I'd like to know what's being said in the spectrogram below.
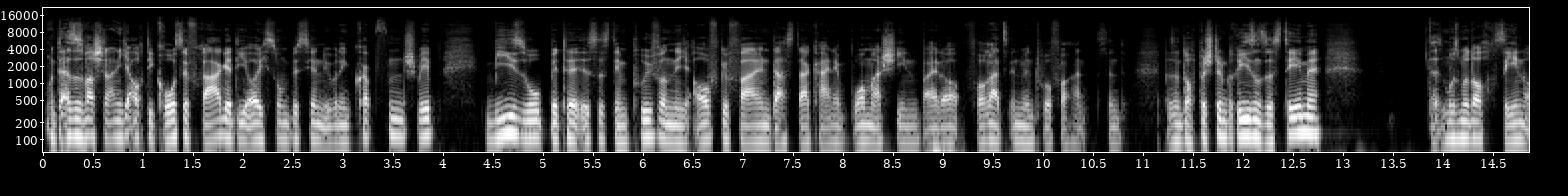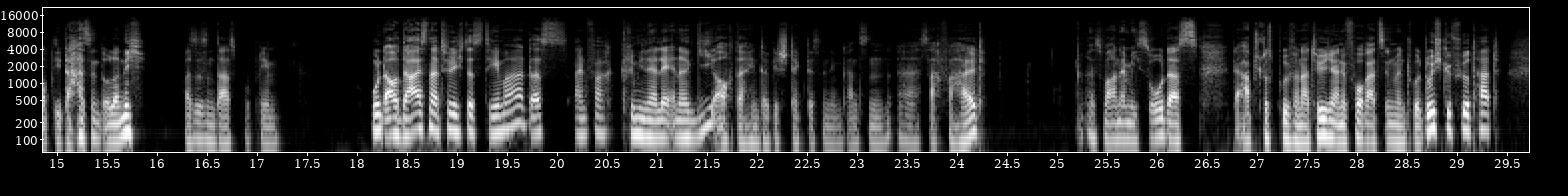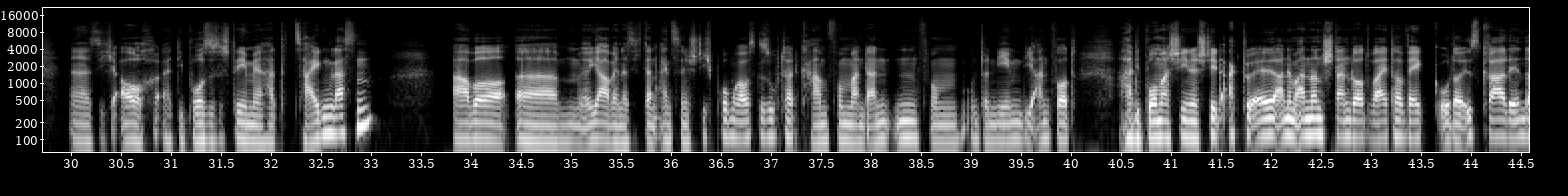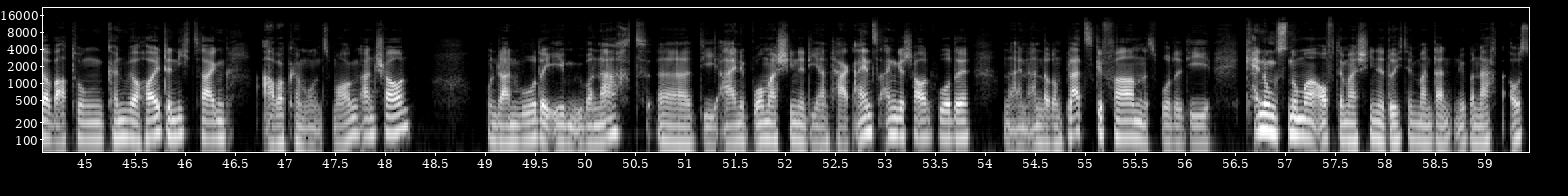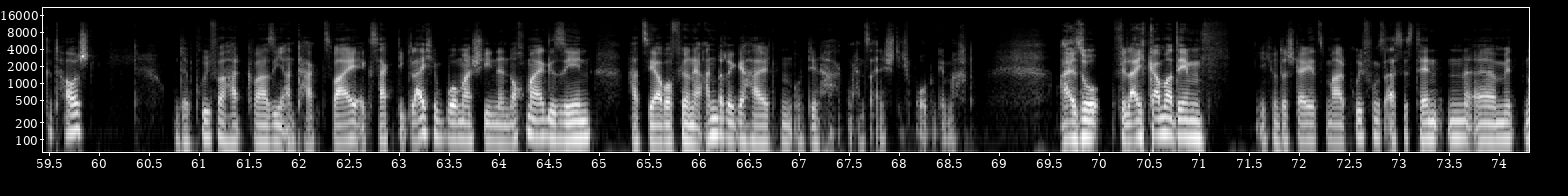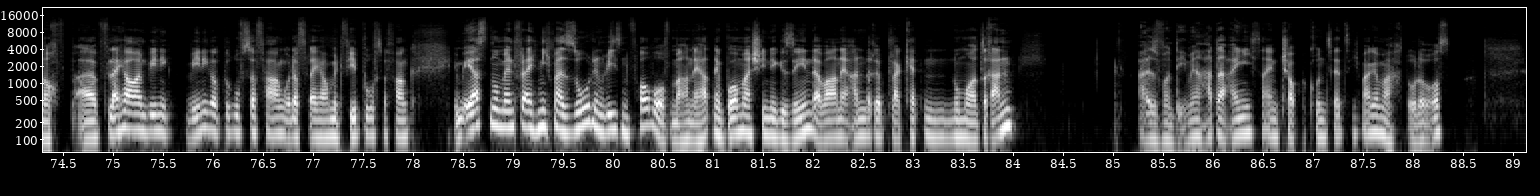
Und das ist wahrscheinlich auch die große Frage, die euch so ein bisschen über den Köpfen schwebt. Wieso bitte ist es dem Prüfer nicht aufgefallen, dass da keine Bohrmaschinen bei der Vorratsinventur vorhanden sind? Das sind doch bestimmt Riesensysteme. Das muss man doch sehen, ob die da sind oder nicht. Was ist denn da das Problem? Und auch da ist natürlich das Thema, dass einfach kriminelle Energie auch dahinter gesteckt ist in dem ganzen äh, Sachverhalt. Es war nämlich so, dass der Abschlussprüfer natürlich eine Vorratsinventur durchgeführt hat, äh, sich auch äh, die Bohrsysteme hat zeigen lassen. Aber ähm, ja, wenn er sich dann einzelne Stichproben rausgesucht hat, kam vom Mandanten, vom Unternehmen die Antwort, ah, die Bohrmaschine steht aktuell an einem anderen Standort weiter weg oder ist gerade in der Wartung, können wir heute nicht zeigen, aber können wir uns morgen anschauen. Und dann wurde eben über Nacht äh, die eine Bohrmaschine, die an Tag eins angeschaut wurde, an einen anderen Platz gefahren. Es wurde die Kennungsnummer auf der Maschine durch den Mandanten über Nacht ausgetauscht. Und der Prüfer hat quasi an Tag zwei exakt die gleiche Bohrmaschine nochmal gesehen, hat sie aber für eine andere gehalten und den Haken an seine Stichprobe gemacht. Also vielleicht kann man dem ich unterstelle jetzt mal Prüfungsassistenten äh, mit noch äh, vielleicht auch ein wenig weniger Berufserfahrung oder vielleicht auch mit viel Berufserfahrung im ersten Moment vielleicht nicht mal so den riesen Vorwurf machen. Er hat eine Bohrmaschine gesehen, da war eine andere Plakettennummer dran. Also von dem her hat er eigentlich seinen Job grundsätzlich mal gemacht, oder Urs?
